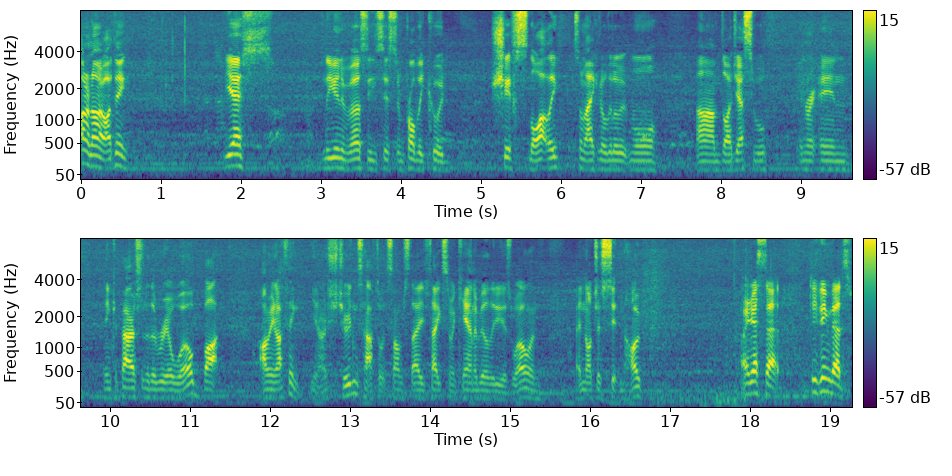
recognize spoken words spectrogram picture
I don't know. I think yes, the university system probably could shift slightly to make it a little bit more um, digestible in, in in comparison to the real world. But I mean, I think you know students have to at some stage take some accountability as well, and and not just sit and hope. I guess that. Do you think that's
